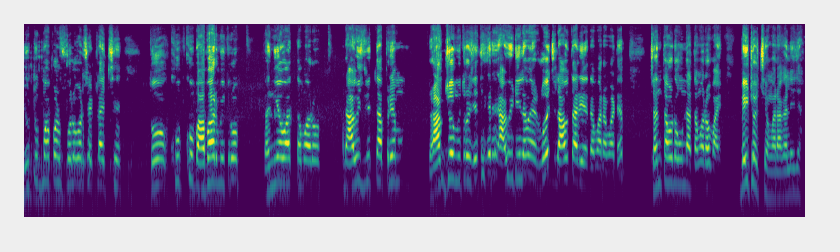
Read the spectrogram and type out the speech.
યુટ્યુબમાં પણ ફોલોવર્સ એટલા જ છે. તો ખૂબ ખૂબ આભાર મિત્રો. ધન્યવાદ તમારો. અને આવી જ રીતના પ્રેમ રાખજો મિત્રો, જેથી કરીને આવી ડીલ અમે રોજ લાવતા રહીએ તમારા માટે. જનતા ઓટો ઉના તમારો ભાઈ બેઠો જ છે અમારા કાલે જા.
